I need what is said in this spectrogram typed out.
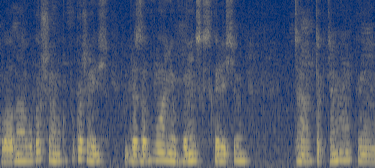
ладно, Лукашенко, покажись. Образование, Венск, скорее всего. Так, так, так. Э.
